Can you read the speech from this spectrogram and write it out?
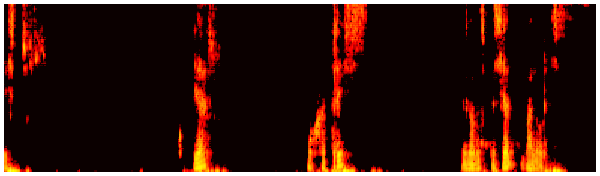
estos. Copiar hoja 3 pegado especial valores.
